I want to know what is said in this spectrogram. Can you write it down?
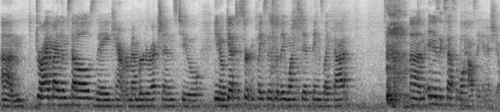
um, drive by themselves, they can't remember directions to you know get to certain places that they once did, things like that. Um, and is accessible housing an issue?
